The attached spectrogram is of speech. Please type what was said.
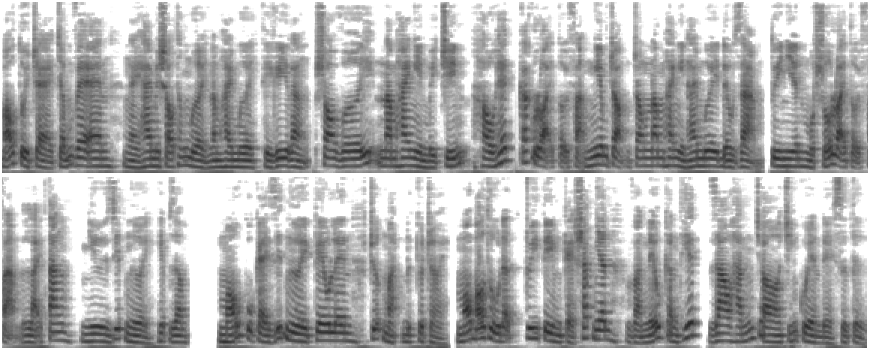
Báo Tuổi Trẻ.vn ngày 26 tháng 10 năm 20 thì ghi rằng so với năm 2019, hầu hết các loại tội phạm nghiêm trọng trong năm 2020 đều giảm. Tuy nhiên, một số loại tội phạm lại tăng như giết người, hiếp dâm. Máu của kẻ giết người kêu lên trước mặt Đức Chúa Trời. Máu báo thù đã truy tìm kẻ sát nhân và nếu cần thiết, giao hắn cho chính quyền để xử tử.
